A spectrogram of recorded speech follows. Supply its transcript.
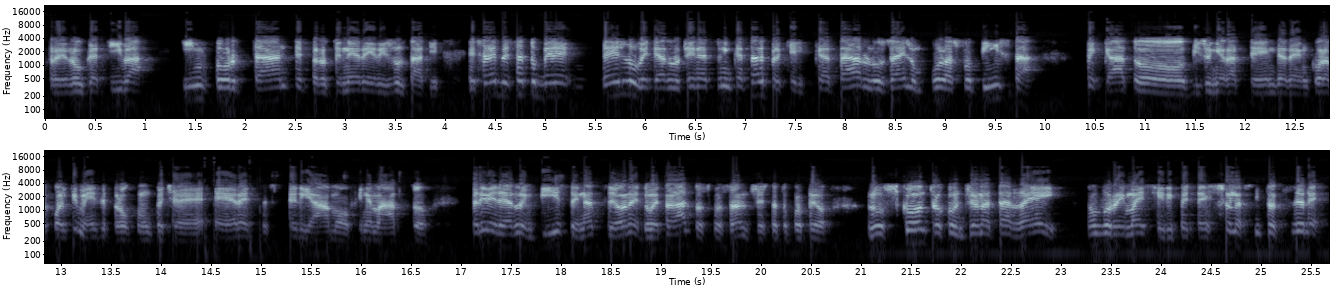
prerogativa importante per ottenere i risultati. E sarebbe stato be- bello vederlo già in azione in Qatar perché il Qatar lo sai è un po' la sua pista Peccato, bisognerà attendere ancora qualche mese, però comunque c'è Erez, speriamo, fine marzo, per rivederlo in pista, in azione, dove tra l'altro scorso anno c'è stato proprio lo scontro con Jonathan Ray. Non vorrei mai si ripetesse una situazione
